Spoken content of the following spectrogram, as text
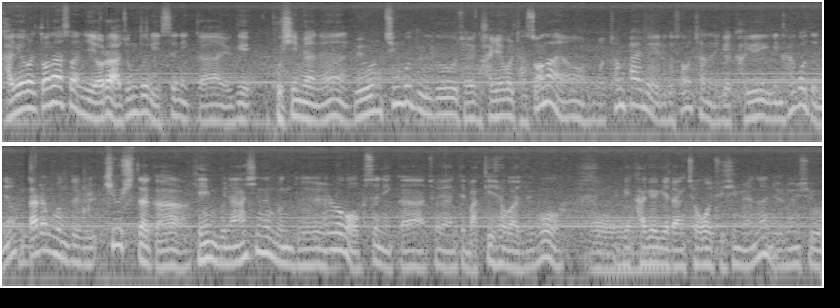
가격을 떠나서 이제 여러 아종들이 있으니까 여기 보시면은 이런 친구들도 저희가 가격을 다 써놔요. 뭐1,800 이렇게 써놓잖아요. 이게 가격이긴 하거든요. 다른 분들을 키우시다가 개인 분양 하시는 분들 팔로가 없으니까 저희한테 맡기셔가지고 이렇게 가격이랑 적어주시면은 이런 식으로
